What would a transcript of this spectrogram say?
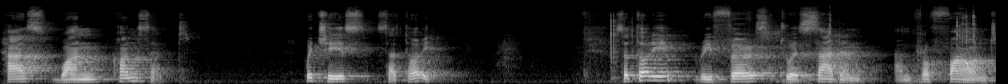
has one concept, which is Satori. Satori refers to a sudden and profound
